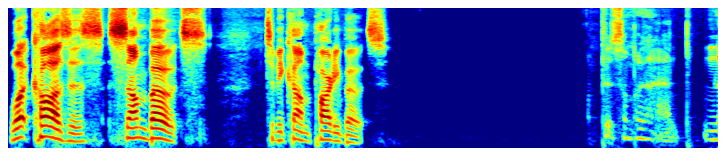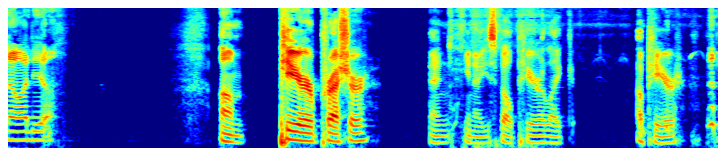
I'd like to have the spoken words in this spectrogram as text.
What causes some boats to become party boats? Put something. I had no idea. Um, peer pressure, and you know you spell peer like a peer.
